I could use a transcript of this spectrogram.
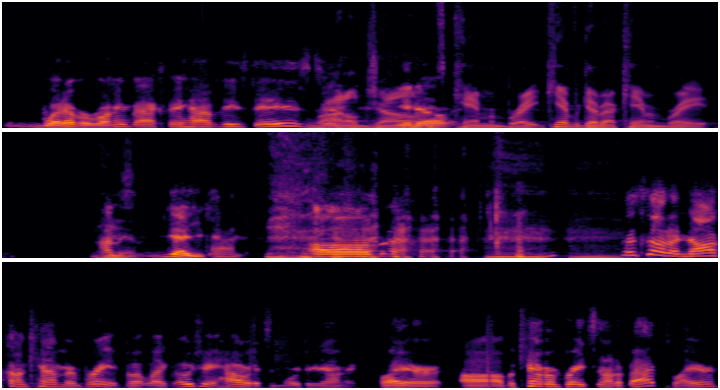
whatever running back they have these days. Ronald and, Jones, you know, Cameron Brate. Can't forget about Cameron Brate. I mean, yeah, you can. Um, that's not a knock on Cameron Brate, but like OJ Howard's a more dynamic player. Uh, but Cameron Brate's not a bad player.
